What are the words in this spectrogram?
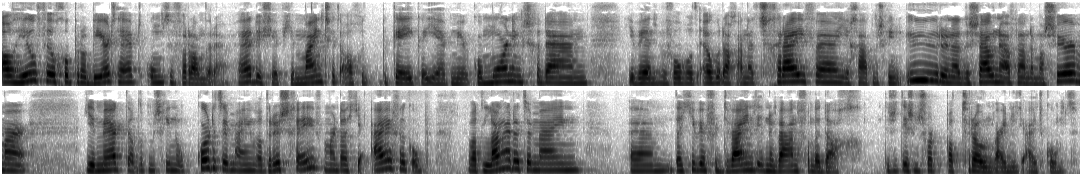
al heel veel geprobeerd hebt om te veranderen. Dus je hebt je mindset al bekeken, je hebt meer mornings gedaan, je bent bijvoorbeeld elke dag aan het schrijven, je gaat misschien uren naar de sauna of naar de masseur, maar je merkt dat het misschien op korte termijn wat rust geeft, maar dat je eigenlijk op wat langere termijn ehm, dat je weer verdwijnt in de waan van de dag. Dus het is een soort patroon waar je niet uitkomt.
